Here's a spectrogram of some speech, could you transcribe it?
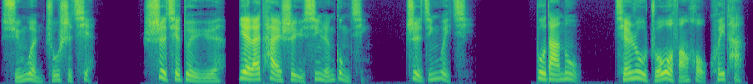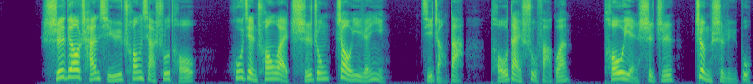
询问朱侍妾，侍妾对曰：“夜来太师与新人共寝，至今未起。”布大怒，潜入着卧房后窥探。石雕缠起于窗下梳头，忽见窗外池中照一人影，即长大，头戴束发冠，偷眼视之，正是吕布。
